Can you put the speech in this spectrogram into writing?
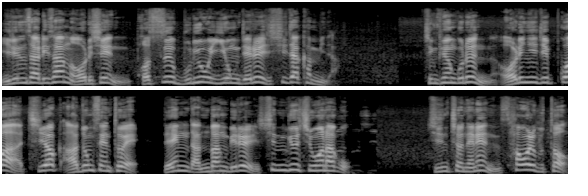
70살 이상 어르신 버스 무료 이용제를 시작합니다. 증평군은 어린이집과 지역 아동센터에 냉난방비를 신규 지원하고 진천에는 4월부터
